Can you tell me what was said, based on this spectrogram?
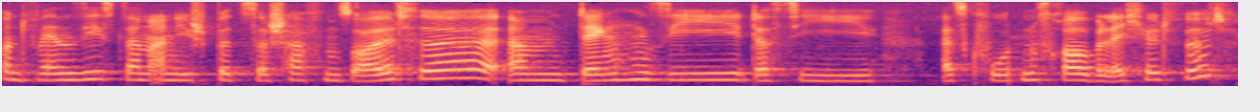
Und wenn sie es dann an die Spitze schaffen sollte, ähm, denken Sie, dass sie als Quotenfrau belächelt wird?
